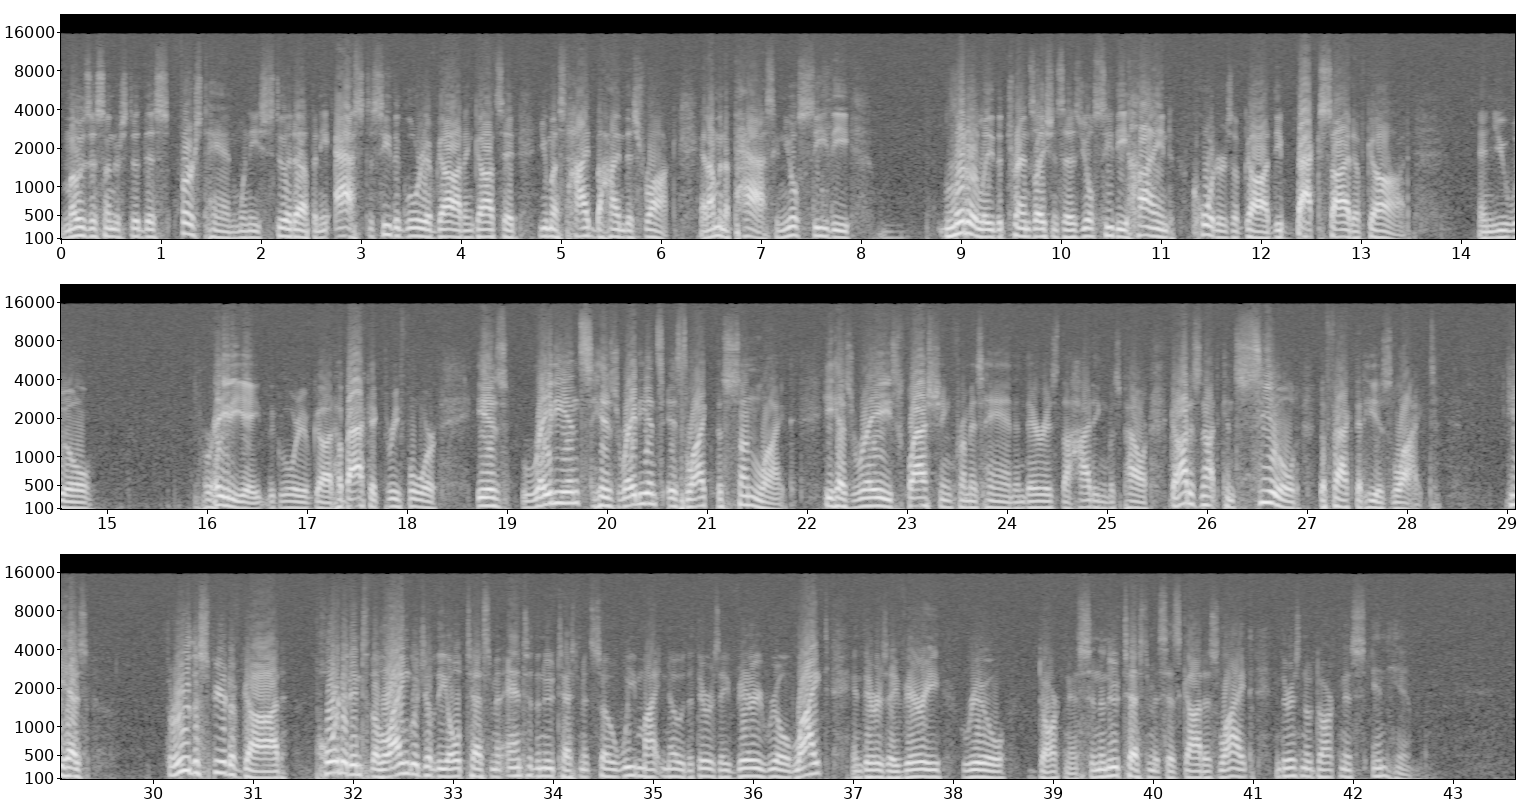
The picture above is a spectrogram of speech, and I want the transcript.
Moses understood this firsthand when he stood up and he asked to see the glory of God. And God said, You must hide behind this rock. And I'm going to pass. And you'll see the, literally, the translation says, you'll see the hind quarters of God, the backside of God. And you will radiate the glory of God. Habakkuk 3 4 is radiance. His radiance is like the sunlight. He has rays flashing from his hand, and there is the hiding of his power. God has not concealed the fact that he is light. He has through the Spirit of God, poured it into the language of the Old Testament and to the New Testament so we might know that there is a very real light and there is a very real darkness. In the New Testament says God is light and there is no darkness in him.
